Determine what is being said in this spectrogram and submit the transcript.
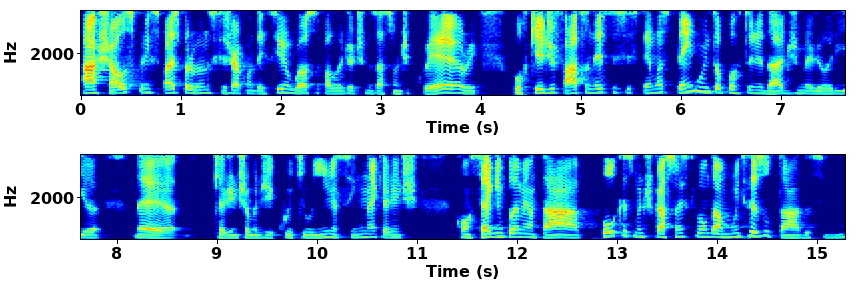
achar os principais problemas que já aconteciam, igual você falou de otimização de query, porque de fato nesses sistemas tem muita oportunidade de melhoria, né, que a gente chama de quick win, assim, né, que a gente consegue implementar poucas modificações que vão dar muito resultado, assim. Né?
